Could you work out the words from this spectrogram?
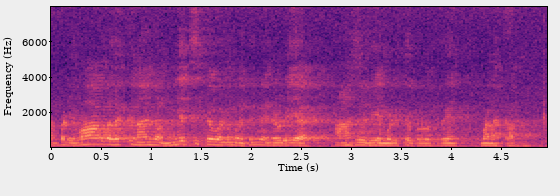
அப்படி வாழ்வதற்கு நாங்கள் முயற்சிக்க வேண்டும் என்று என்னுடைய ஆசிரியை முடித்துக் கொள்கிறேன். வணக்கம்.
